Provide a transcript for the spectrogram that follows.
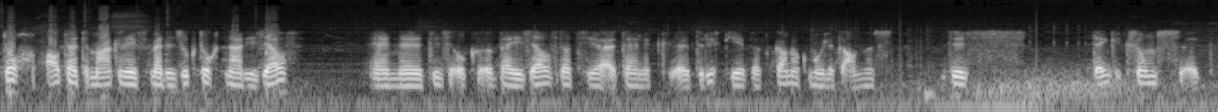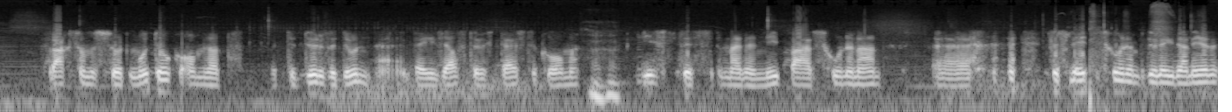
toch altijd te maken heeft met een zoektocht naar jezelf. En uh, het is ook bij jezelf dat je uiteindelijk uh, terugkeert. Dat kan ook moeilijk anders. Dus denk ik soms, het vraagt soms een soort moed ook om dat te durven doen, bij jezelf terug thuis te komen. Uh mhm. -huh. Eerst eens met een nieuw paar schoenen aan. Versleten schoenen bedoel ik dan eerder.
